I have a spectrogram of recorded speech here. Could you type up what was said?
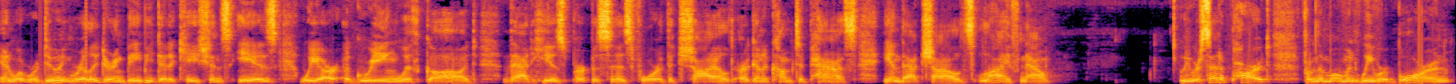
And what we're doing really during baby dedications is we are agreeing with God that his purposes for the child are going to come to pass in that child's life. Now, we were set apart from the moment we were born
